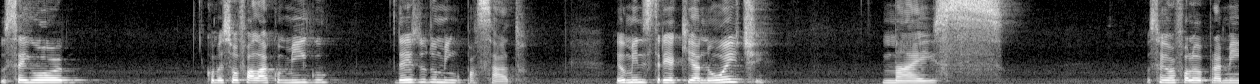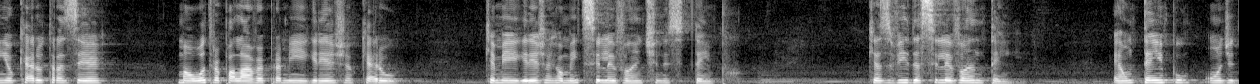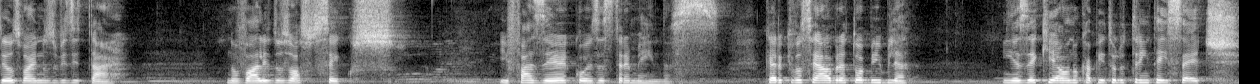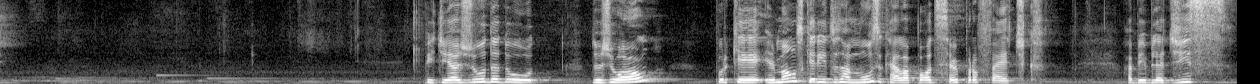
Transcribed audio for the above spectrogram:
o Senhor começou a falar comigo desde o domingo passado. Eu ministrei aqui à noite, mas o Senhor falou para mim: eu quero trazer uma outra palavra para a minha igreja, eu quero que a minha igreja realmente se levante nesse tempo. Que as vidas se levantem. É um tempo onde Deus vai nos visitar no vale dos ossos secos e fazer coisas tremendas. Quero que você abra a tua Bíblia em Ezequiel no capítulo 37. Pedir ajuda do, do João, porque, irmãos queridos, a música ela pode ser profética. A Bíblia diz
